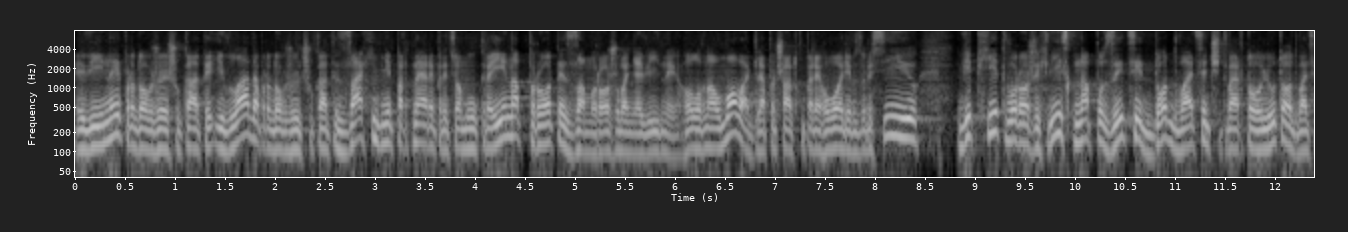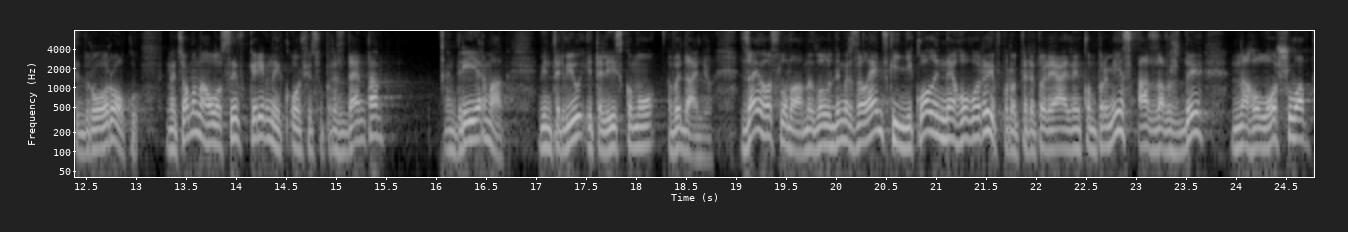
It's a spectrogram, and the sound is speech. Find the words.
війни продовжує шукати і влада, продовжують шукати західні партнери. При цьому Україна проти заморожування війни. Головна умова для початку переговорів з Росією відхід ворожих військ на позиції до 24 лютого 2022 року. На цьому наголосив керівник офісу президента. Андрій Єрмак в інтерв'ю італійському виданню за його словами, Володимир Зеленський ніколи не говорив про територіальний компроміс, а завжди наголошував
